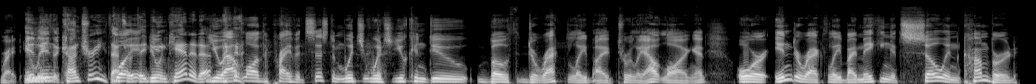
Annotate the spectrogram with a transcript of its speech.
Right. You leave the country? That's what they do you- in Canada. you outlaw the private system, which which you can do both directly by truly outlawing it, or indirectly by making it so encumbered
